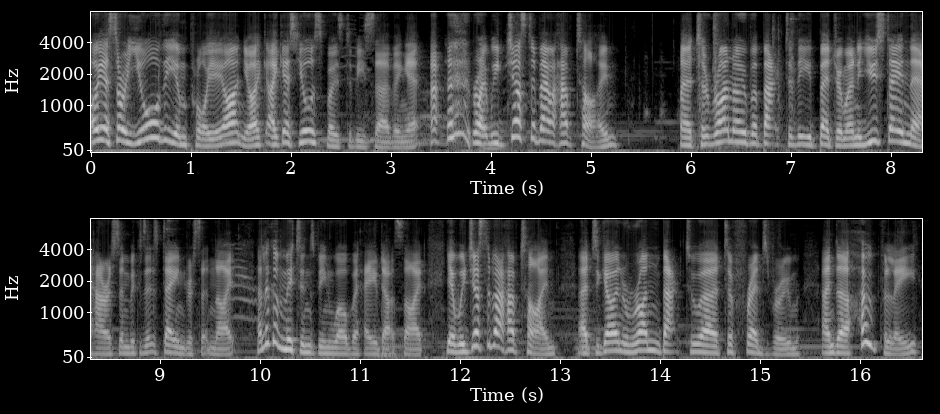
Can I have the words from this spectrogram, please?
Oh yeah, sorry, you're the employee, aren't you? I, I guess you're supposed to be serving it. right, we just about have time uh, to run over back to the bedroom. And you stay in there, Harrison, because it's dangerous at night. And look at Mittens being well behaved outside. Yeah, we just about have time uh, to go and run back to uh, to Fred's room. And uh, hopefully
